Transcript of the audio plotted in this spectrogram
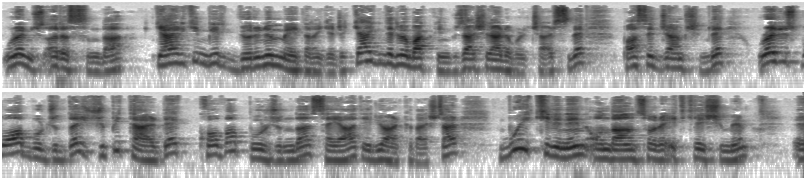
Uranüs arasında gergin bir görünüm meydana gelecek. Gergin dediğime bakmayın. Güzel şeyler de var içerisinde. Bahsedeceğim şimdi. Uranüs Boğa burcunda, Jüpiter de Kova burcunda seyahat ediyor arkadaşlar. Bu ikilinin ondan sonra etkileşimi e,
